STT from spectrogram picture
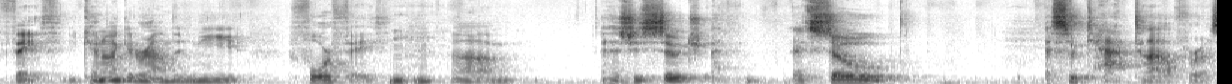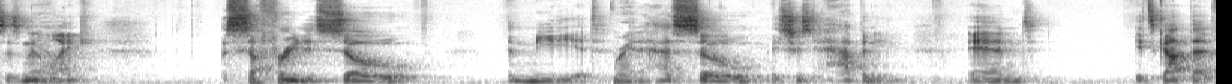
faith. You cannot get around the need for faith. Um, and it's just so. Tr- it's so. It's so tactile for us, isn't it? Yeah. Like suffering is so immediate Right. and it has so it's just happening and it's got that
